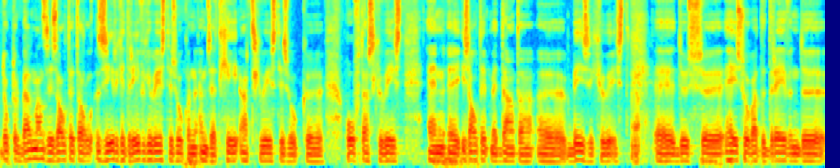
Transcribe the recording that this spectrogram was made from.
dokter Belmans is altijd al zeer gedreven geweest. Is ook een MZG-arts geweest. Is ook hoofdarts geweest. En is altijd met data bezig geweest. Ja. dus hij is zowat de drijvende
